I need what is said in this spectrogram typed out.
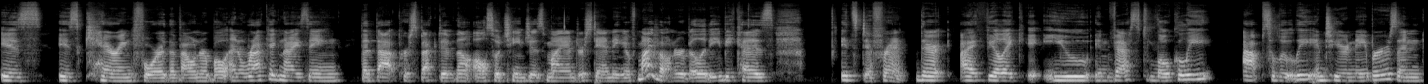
is is caring for the vulnerable and recognizing that that perspective now also changes my understanding of my vulnerability because it's different. There I feel like you invest locally absolutely into your neighbors and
